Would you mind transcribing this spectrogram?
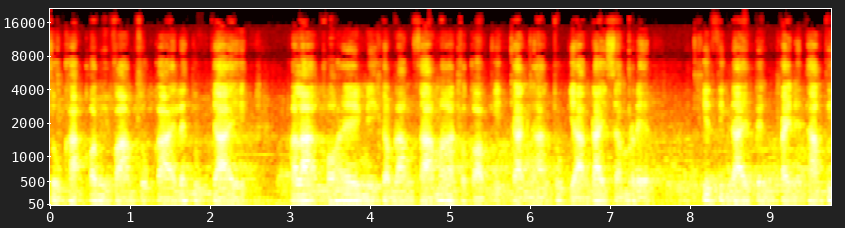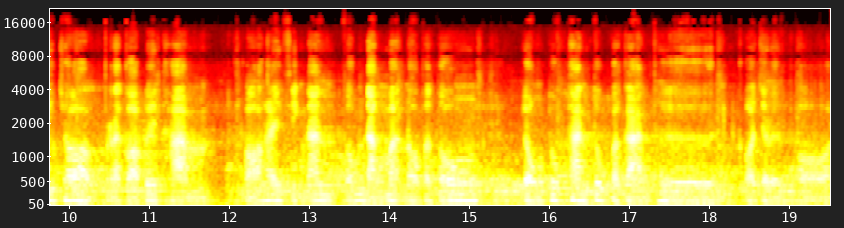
สุขะขอมีความสุขกายและสุขใจพละขอให้มีกำลังสามารถประกอบกิจการงานทุกอย่างได้สำเร็จ คิดสิ่งใดเป็นไปในทางที่ชอบประกอบด้วยธรรม ขอให้สิ่งนั้นสมดังมโนประสงค์ จงทุกท่านทุกประการเทินขอเจริญพร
